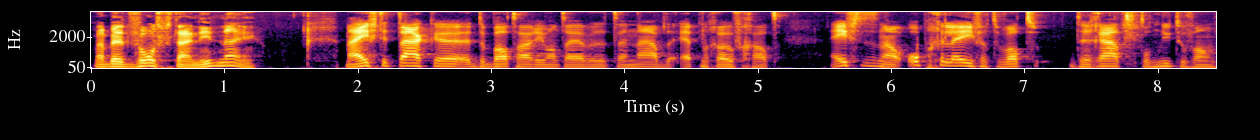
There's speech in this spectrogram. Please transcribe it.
Maar bij de Volkspartij niet, nee. Maar heeft dit takendebat, Harry, want daar hebben we het daarna op de app nog over gehad. Heeft het nou opgeleverd wat de raad tot nu toe van,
